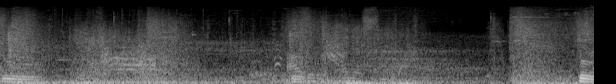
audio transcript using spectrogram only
두. 둘.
